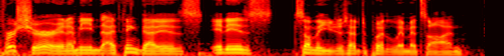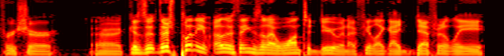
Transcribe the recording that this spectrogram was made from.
For sure. And I mean, I think that is it is something you just have to put limits on for sure. Uh, because there's plenty of other things that I want to do, and I feel like I definitely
